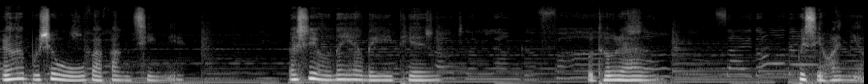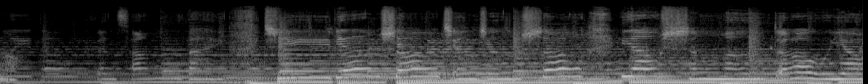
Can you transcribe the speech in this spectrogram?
原来不是我无法放弃你，而是有那样的一天，我突然不喜欢你了。即便手牵着手，要什么都有。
